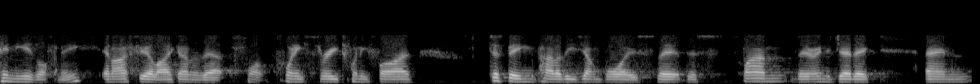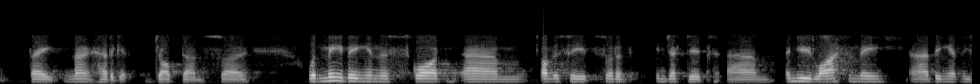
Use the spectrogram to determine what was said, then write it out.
10 years off me, and I feel like I'm about what, 23, 25. Just being part of these young boys, they're, they're fun, they're energetic, and they know how to get the job done. So, with me being in this squad, um, obviously it's sort of injected um, a new life in me, uh, being at this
